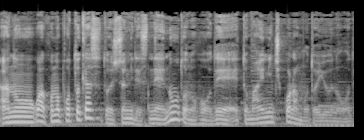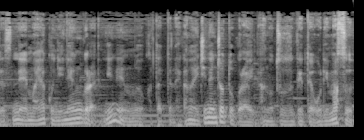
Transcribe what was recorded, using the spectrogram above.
あの、まあ、このポッドキャストと一緒にですね、ノートの方で、えっと、毎日コラムというのをですね、まあ、約2年ぐらい、2年も経ってないかな、1年ちょっとぐらい、あの、続けております。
